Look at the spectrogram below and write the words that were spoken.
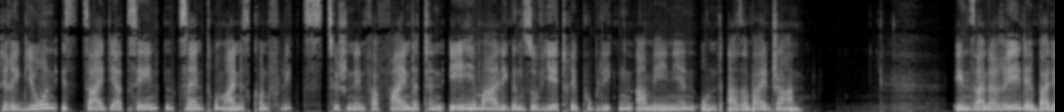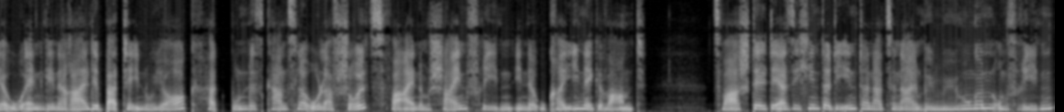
Die Region ist seit Jahrzehnten Zentrum eines Konflikts zwischen den verfeindeten ehemaligen Sowjetrepubliken Armenien und Aserbaidschan. In seiner Rede bei der UN-Generaldebatte in New York hat Bundeskanzler Olaf Scholz vor einem Scheinfrieden in der Ukraine gewarnt. Zwar stellte er sich hinter die internationalen Bemühungen um Frieden,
